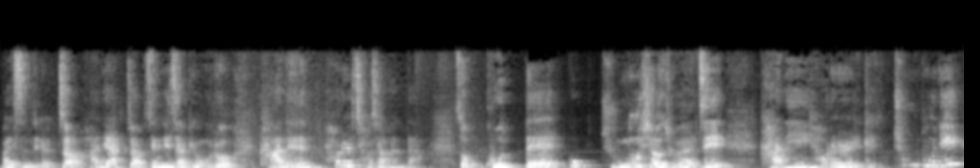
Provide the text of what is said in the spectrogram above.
말씀드렸죠. 한의학적 생리작용으로 간은 혈을 저장한다. 그래서 그때 꼭 주무셔줘야지 간이 혈을 이렇게 충분히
